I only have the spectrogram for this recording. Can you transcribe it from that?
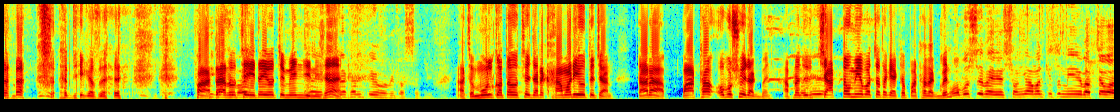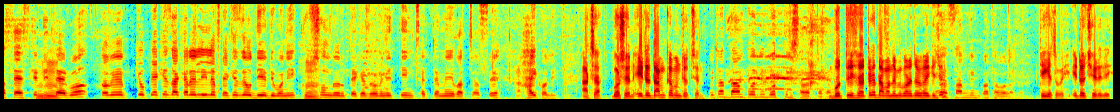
ঠিক আছে। পাটার আছে হচ্ছে এটাই হচ্ছে মেন জিনিস হ্যাঁ? আচ্ছা মূল কথা হচ্ছে যারা খামারি হতে চান তারা পাঠা অবশ্যই রাখবেন। আপনার যদি চারটাও মেয়ে বাচ্চা থাকে একটা পাঠা রাখবেন। অবশ্যই ভাই এর সঙ্গে আমার কিছু মেয়ে বাচ্চাও আছে আজকে দিতে পারব তবে কেউ প্যাকেজ আকারে নিলে প্যাকেজেও দিয়ে দিবনি। খুব সুন্দর প্যাকেজ হবে নি তিন চারটা মেয়ে বাচ্চা আছে হাই কোয়ালিটি আচ্ছা বসেন এটার দাম কেমন চাচ্ছেন? এটার দাম পড়বে বত্রিশ হাজার টাকা। বত্রিশ হাজার টাকা দামাদামি করা যাবে ভাই কিছু? সামদিন কথা বলা যাবে। ঠিক আছে ভাই এটাও ছেড়ে দিই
